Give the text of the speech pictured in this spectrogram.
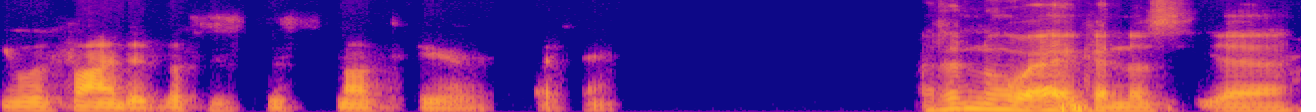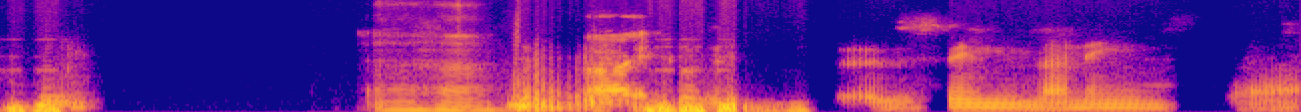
you will find it, but it's, it's not here, I think. I don't know why I cannot, yeah. Uh-huh. Right. The same uh, names. Uh,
